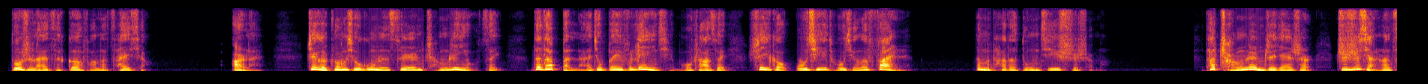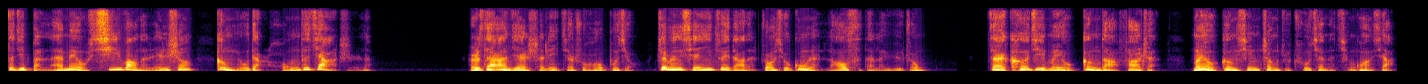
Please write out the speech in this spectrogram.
多是来自各方的猜想；二来这个装修工人虽然承认有罪，但他本来就背负另一起谋杀罪，是一个无期徒刑的犯人。那么他的动机是什么？他承认这件事儿，只是想让自己本来没有希望的人生更有点红的价值呢。而在案件审理结束后不久，这名嫌疑最大的装修工人老死在了狱中。在科技没有更大发展、没有更新证据出现的情况下，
